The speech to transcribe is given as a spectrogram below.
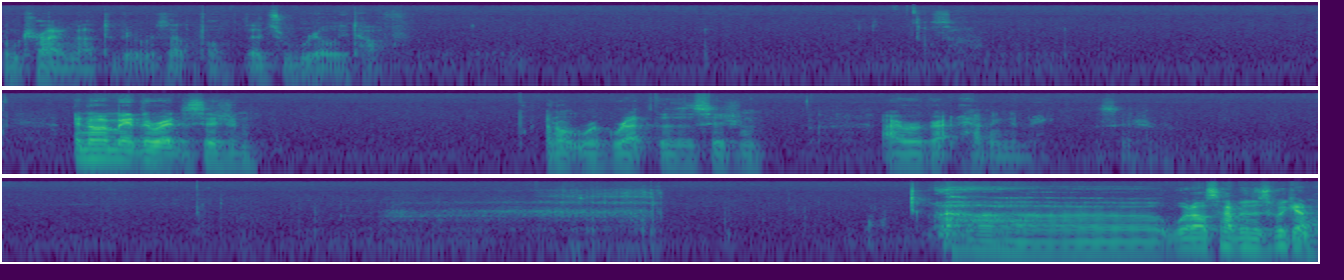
I'm trying not to be resentful. It's really tough. So I know I made the right decision. I don't regret the decision. I regret having to make the decision. Uh, what else happened this weekend?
